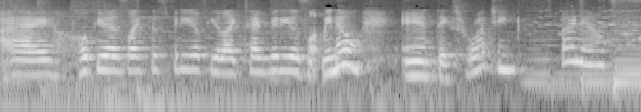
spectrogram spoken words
I hope you guys like this video. If you like tag videos, let me know. And thanks for watching. Bye now.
